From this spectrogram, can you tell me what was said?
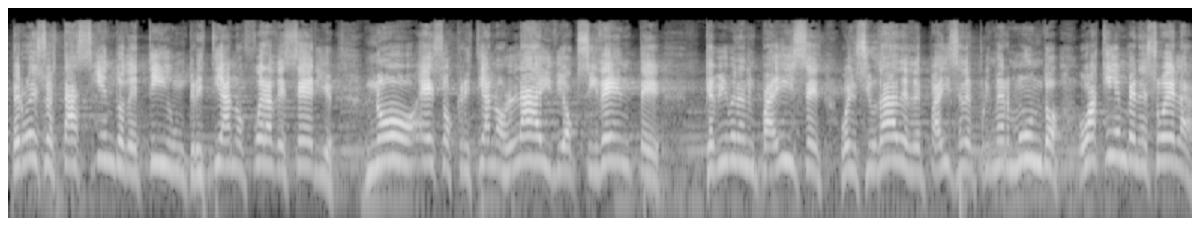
Pero eso está haciendo de ti un cristiano fuera de serie, no esos cristianos light de Occidente que viven en países o en ciudades de países del primer mundo o aquí en Venezuela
